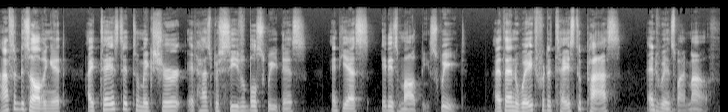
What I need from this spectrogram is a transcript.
After dissolving it, I taste it to make sure it has perceivable sweetness, and yes, it is mildly sweet. I then wait for the taste to pass and rinse my mouth.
